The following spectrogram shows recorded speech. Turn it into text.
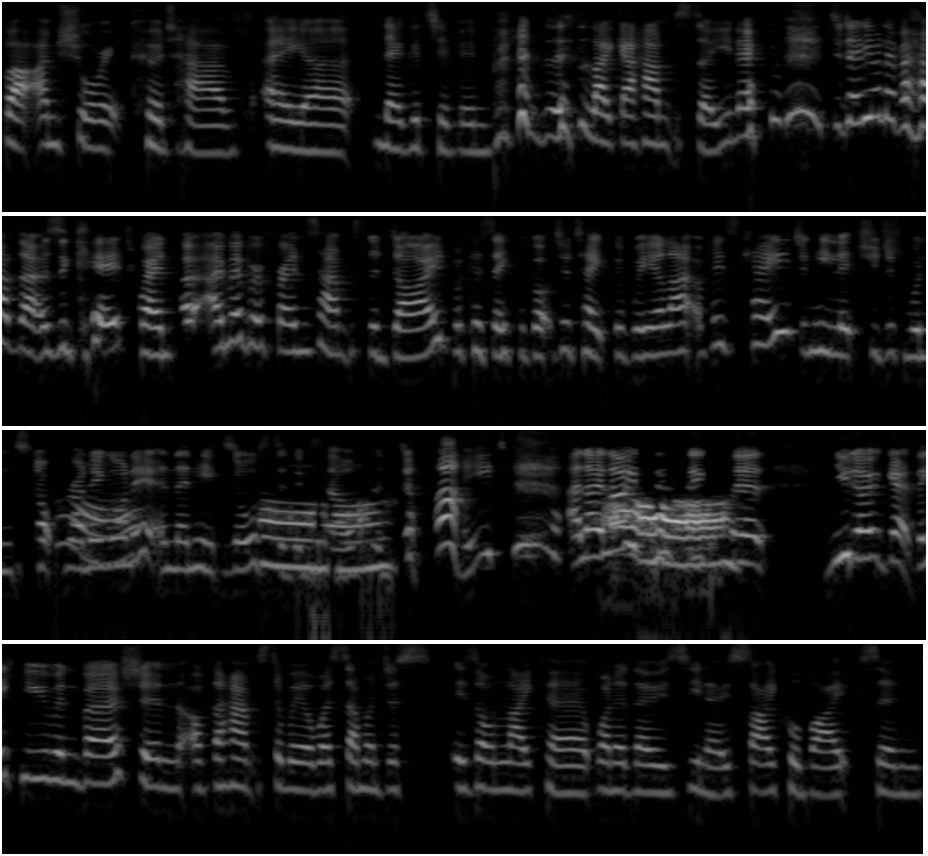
but I'm sure it could have a uh, negative impact like a hamster you know? Did anyone ever have that as a kid when I remember a friend's hamster died because they forgot to take the wheel out of his cage and he literally just wouldn't stop running on it and then he exhausted Aww. himself and died. And I like to think that you don't get the human version of the hamster wheel where someone just is on like a one of those you know cycle bikes and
